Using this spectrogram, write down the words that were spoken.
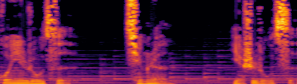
婚姻如此，情人也是如此。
